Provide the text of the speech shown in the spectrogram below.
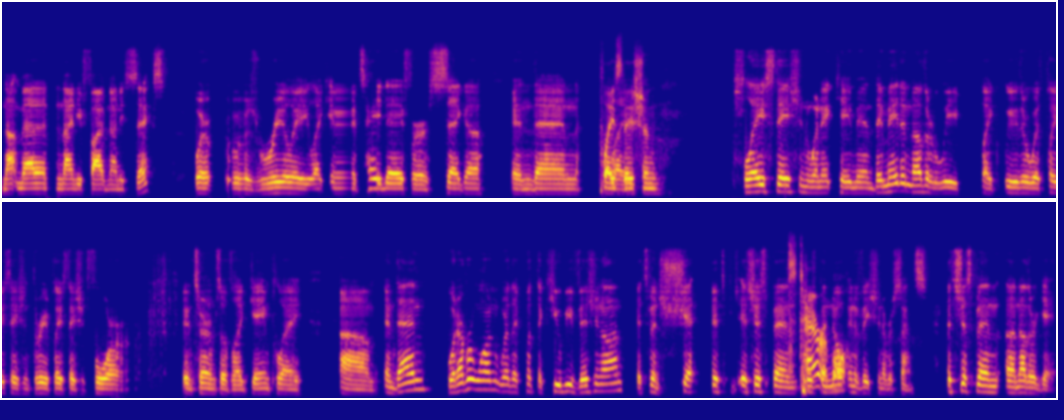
not Madden 95, 96, where it was really like in its heyday for Sega, and then PlayStation. Like, PlayStation when it came in, they made another leap like either with PlayStation 3 or PlayStation 4 in terms of like gameplay. Um, and then whatever one where they put the QB vision on, it's been shit. It's it's just been, it's terrible. Been no innovation ever since. It's just been another game.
